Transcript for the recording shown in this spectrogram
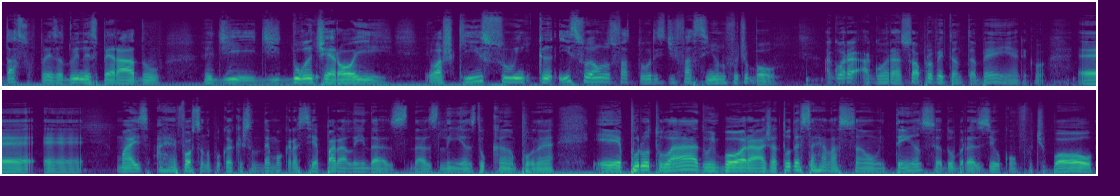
da surpresa, do inesperado, de, de do anti-herói. Eu acho que isso, isso é um dos fatores de fascínio no futebol. Agora, agora só aproveitando também, Érico, é, é, mas reforçando um pouco a questão da democracia para além das, das linhas do campo. Né? E, por outro lado, embora haja toda essa relação intensa do Brasil com o futebol,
